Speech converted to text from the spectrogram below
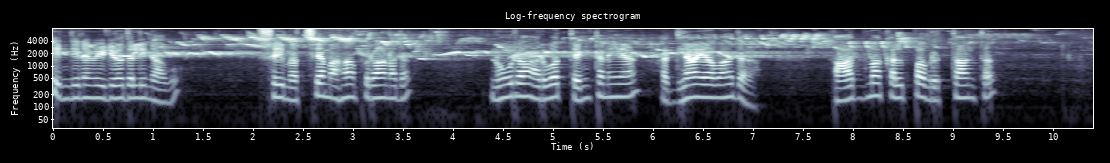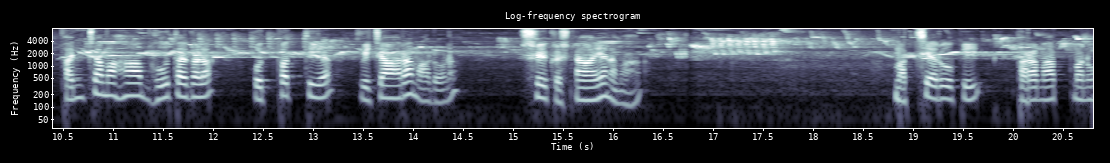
ಇಂದಿನ ವಿಡಿಯೋದಲ್ಲಿ ನಾವು ಶ್ರೀ ಮತ್ಸ್ಯ ಮಹಾಪುರಾಣದ ನೂರ ಅರವತ್ತೆಂಟನೆಯ ಅಧ್ಯಾಯವಾದ ಪದ್ಮಕಲ್ಪ ವೃತ್ತಾಂತ ಪಂಚಮಹಾಭೂತಗಳ ಉತ್ಪತ್ತಿಯ ವಿಚಾರ ಮಾಡೋಣ. ಶ್ರೀಕೃಷ್ಣಾಯ ನಮಃ. ಮತ್ಸ್ಯರೂಪಿ ಪರಮಾತ್ಮನು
